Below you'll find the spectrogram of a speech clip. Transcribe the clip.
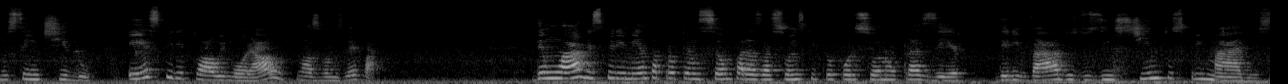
no sentido espiritual e moral, nós vamos levar. De um lado, experimenta a propensão para as ações que proporcionam prazer, derivados dos instintos primários.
